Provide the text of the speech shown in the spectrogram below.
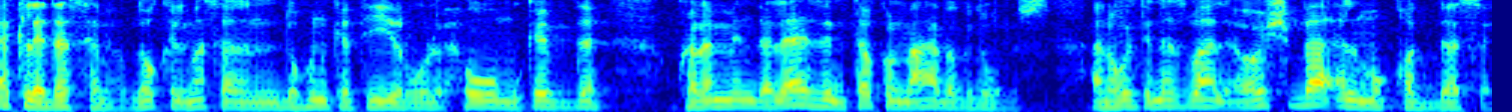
أكلة دسمة واكل مثلا دهون كتير ولحوم وكبدة وكلام من ده لازم تاكل معاها بقدونس. أنا قلت الناس بقى العشبة المقدسة.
